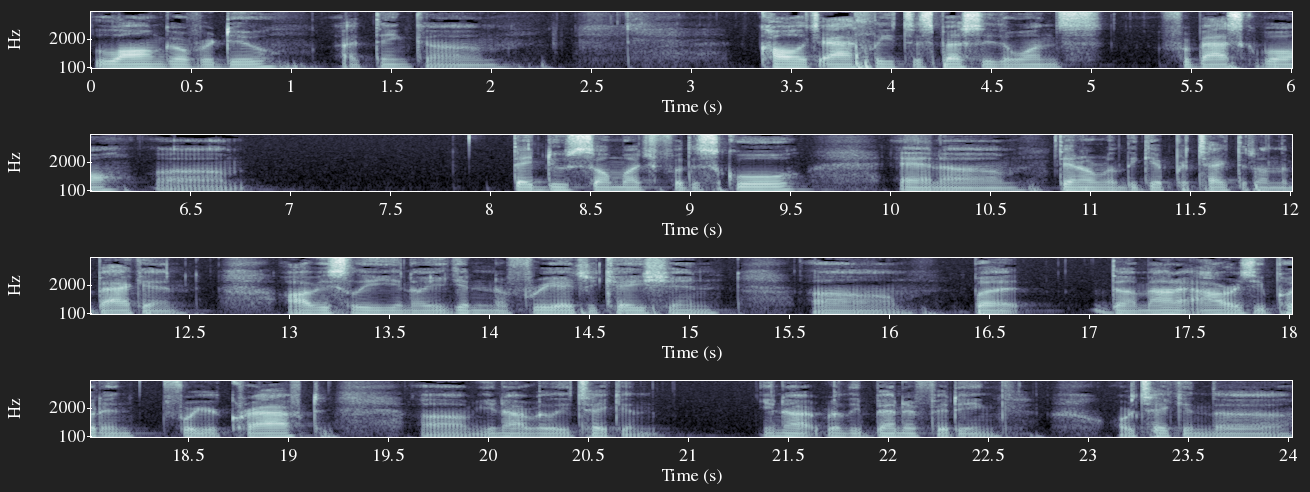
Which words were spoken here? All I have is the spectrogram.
long overdue. I think college athletes, especially the ones for basketball, um, they do so much for the school and um, they don't really get protected on the back end. Obviously, you know, you're getting a free education, um, but the amount of hours you put in for your craft, um, you're not really taking, you're not really benefiting or taking the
